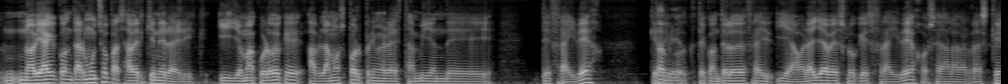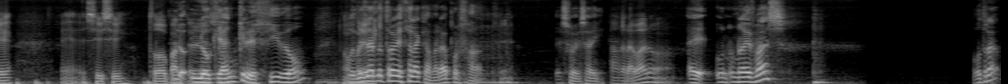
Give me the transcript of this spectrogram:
no había que contar mucho para saber quién era Eric. Y yo me acuerdo que hablamos por primera vez también de, de Friday. Que te, conté lo de Friday. Y ahora ya ves lo que es Friday. O sea, la verdad es que eh, sí, sí, todo Lo, parte de lo eso. que han crecido... ¿Puedes Hombre. darle otra vez a la cámara, por favor? Sí. Eso es, ahí. ¿A grabar o...? Eh, ¿un- ¿Una vez más? ¿Otra?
